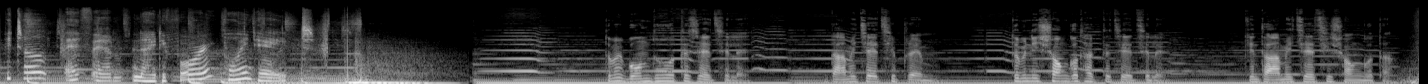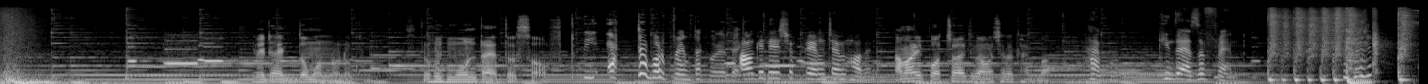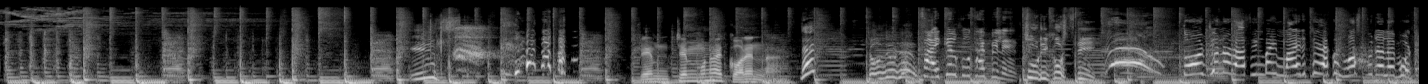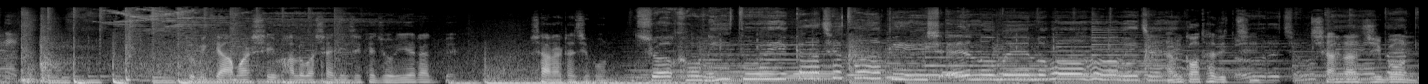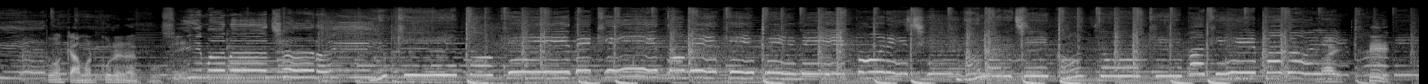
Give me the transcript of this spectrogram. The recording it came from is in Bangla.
Capital FM 94.8. তুমি বন্ধু হতে চেয়েছিলে তা আমি চেয়েছি প্রেম। তুমি নিঃসঙ্গ থাকতে চেয়েছিলে কিন্তু আমি চেয়েছি সঙ্গতা। মেয়েটা একদম অন্যরকম। তোমার মনটা এত সফট তুই একটা বার প্রেমটা করে দে আমাকে দিয়ে এসব প্রেম টেম হবে না। আমার এই পথ চলায় তুমি আমার সাথে থাকবা। থাকব কিন্তু অ্যাজ আ ফ্রেন্ড প্রেম টেম মনে হয় করেন না। সাইকেল কোথায় পেলেন চুরি করছি। তোর জন্য রাফিন ভাই মায়ের খেয়ে এখন হসপিটালে ভর্তি। তুমি কি আমার সেই ভালোবাসায় নিজেকে জড়িয়ে রাখবে সারাটা জীবন? যখনই তুই কাছে থাকিস এলোমেলো হয়ে যায়। আমি কথা দিচ্ছি সারা জীবন তোমাকে আমার করে রাখব। সীমানা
